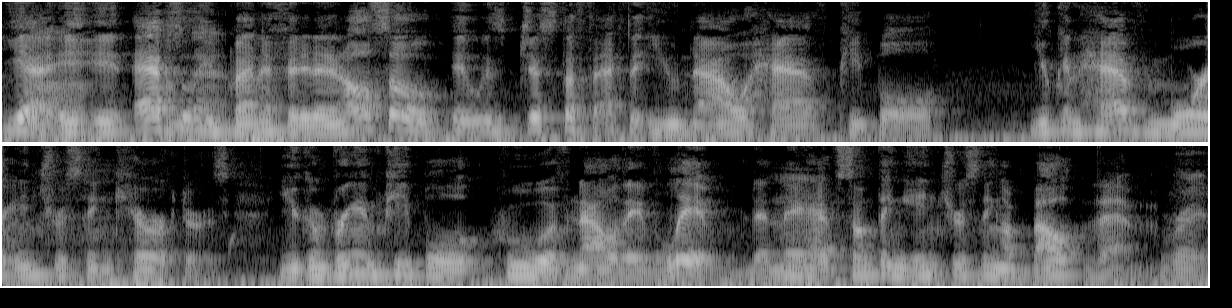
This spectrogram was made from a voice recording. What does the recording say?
Yeah, uh, it, it absolutely benefited, and also it was just the fact that you now have people. You can have more interesting characters. You can bring in people who have now they've lived and they have something interesting about them. Right.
